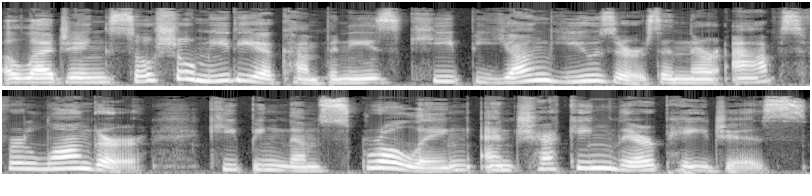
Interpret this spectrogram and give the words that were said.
alleging social media companies keep young users in their apps for longer, keeping them scrolling and checking their pages.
